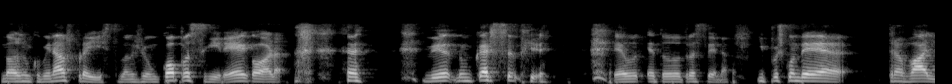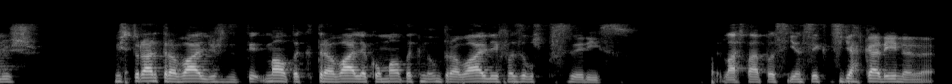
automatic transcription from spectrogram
nós não combinámos para isto. Vamos ver um copo a seguir, é agora. não quero saber. É, é toda outra cena. E depois, quando é trabalhos misturar trabalhos de malta que trabalha com malta que não trabalha e fazê-los perceber isso. Lá está a paciência que dizia a Karina, é?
